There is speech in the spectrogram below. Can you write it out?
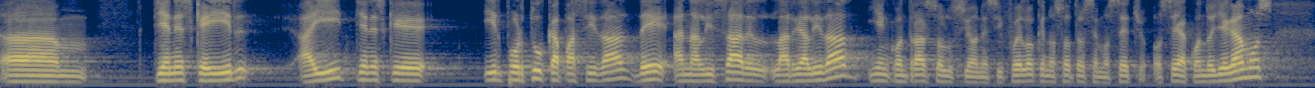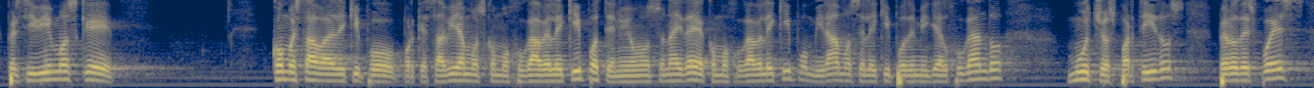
tienes que ir ahí tienes que ir por tu capacidad de analizar la realidad y encontrar soluciones. Y fue lo que nosotros hemos hecho. O sea, cuando llegamos, percibimos que cómo estaba el equipo, porque sabíamos cómo jugaba el equipo, teníamos una idea de cómo jugaba el equipo, miramos el equipo de Miguel jugando, muchos partidos, pero después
